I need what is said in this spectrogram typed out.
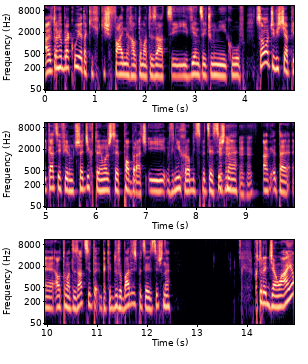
ale trochę brakuje takich jakichś fajnych automatyzacji, więcej czujników. Są oczywiście aplikacje firm trzecich, które możesz sobie pobrać i w nich robić specjalistyczne Mhm. a, te e, automatyzacje, te, takie dużo bardziej specjalistyczne, które działają,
